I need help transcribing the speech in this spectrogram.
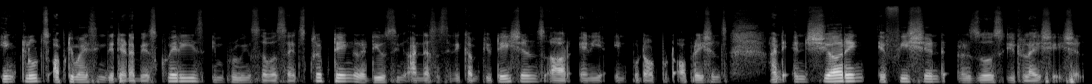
includes optimizing the database queries, improving server-side scripting, reducing unnecessary computations or any input-output operations, and ensuring efficient resource utilization.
